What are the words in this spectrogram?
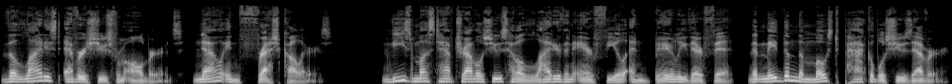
the lightest ever shoes from Allbirds, now in fresh colors. These must-have travel shoes have a lighter-than-air feel and barely their fit that made them the most packable shoes ever.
